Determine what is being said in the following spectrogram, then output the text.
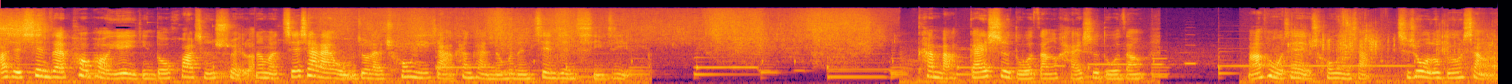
而且现在泡泡也已经都化成水了。那么接下来我们就来冲一下，看看能不能见证奇迹。看吧，该是多脏还是多脏。马桶我现在也冲一下，其实我都不用想了，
